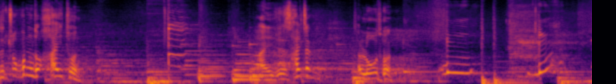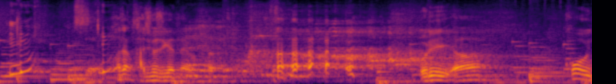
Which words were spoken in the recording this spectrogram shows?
근데 조금 더 하이톤 아니 좀 살짝 로톤 화장 다 지워지겠네요 우리 아, 코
